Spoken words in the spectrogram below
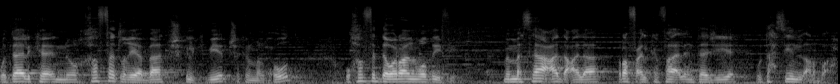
وذلك أنه خفت الغيابات بشكل كبير بشكل ملحوظ وخفت الدوران الوظيفي مما ساعد على رفع الكفاءة الإنتاجية وتحسين الأرباح.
